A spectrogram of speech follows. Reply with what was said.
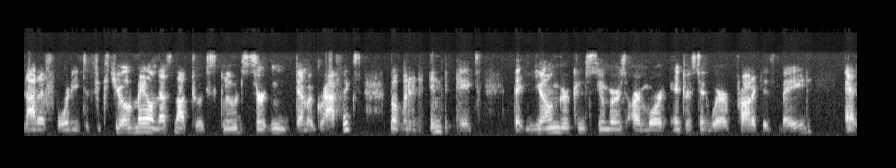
not a 40 to 60 year old male. And that's not to exclude certain demographics, but what it indicates that younger consumers are more interested where a product is made and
